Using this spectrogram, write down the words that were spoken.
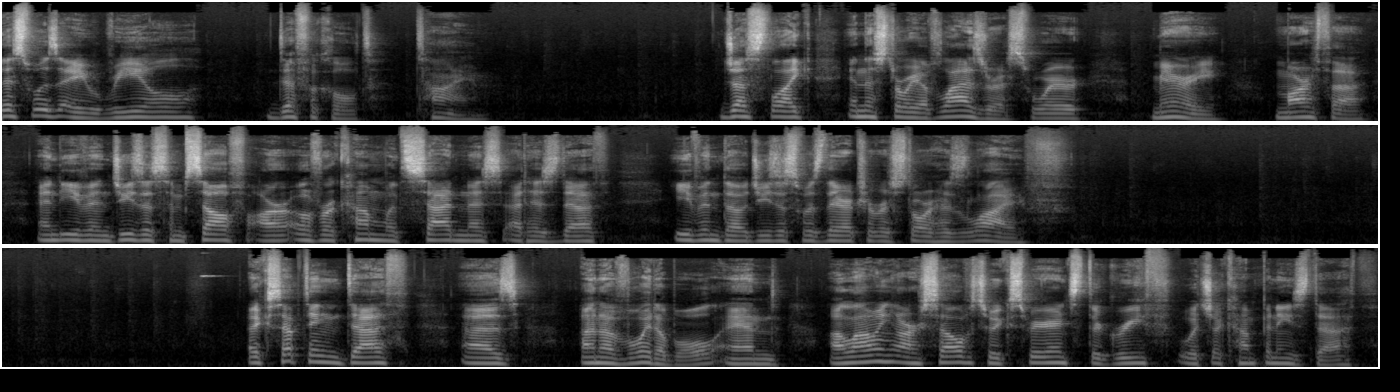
this was a real, difficult time. Just like in the story of Lazarus, where Mary, Martha, and even Jesus himself are overcome with sadness at his death, even though Jesus was there to restore his life. accepting death as unavoidable and allowing ourselves to experience the grief which accompanies death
